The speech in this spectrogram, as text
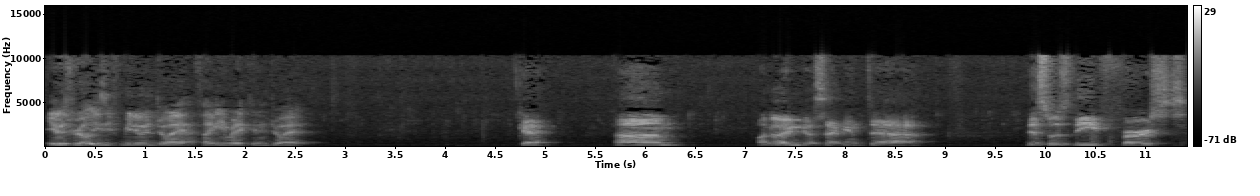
it was real easy for me to enjoy. I feel like anybody could enjoy it. Okay. Um, I'll go ahead and go second. Uh, this was the first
